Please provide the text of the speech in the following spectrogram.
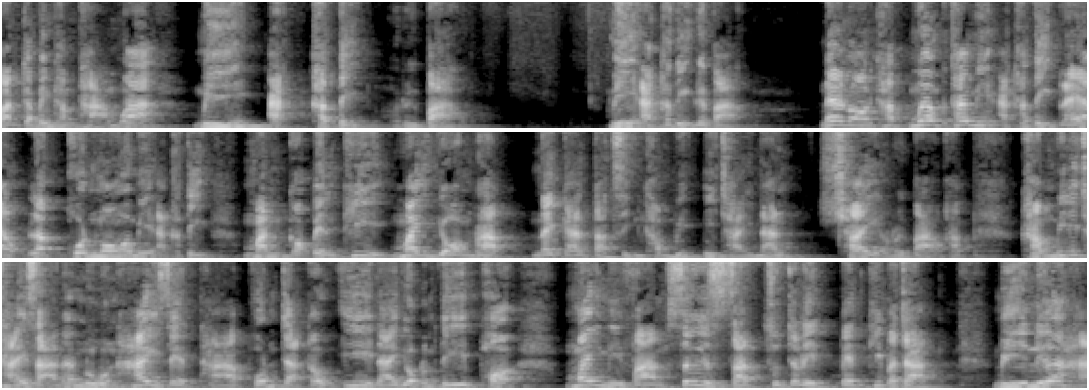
มันก็เป็นคำถามว่ามีอคติหรือเปล่า มีอคติหรือเปล่า แน่นอนครับเมื่อถ้ามีอคติแล้ว แล้วคนมองว่ามีอคติ มันก็เป็นที่ไม่ยอมรับในการตัดสินคำวินิจฉัยนั้น ใช่หรือเปล่าครับคำวินิจฉัยสารรัฐนูญให้เศรษฐาพ้นจากเก้าอี้นายกรัฐมนตรี เพราะไม่มีความซื่อสัตย์สุจริตเป็นที่ประจักษ์มีเนื้อหา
